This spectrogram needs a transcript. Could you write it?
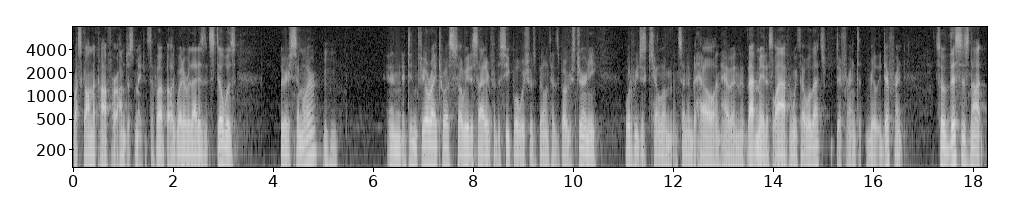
Raskolnikov, or I'm just making stuff up, but like whatever that is, it still was very similar Mm-hmm. and it didn't feel right to us. So we decided for the sequel, which was Bill and Ted's Bogus Journey, what if we just kill him and send him to hell and heaven? That made us laugh, and we thought, well, that's different, really different. So this is not,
